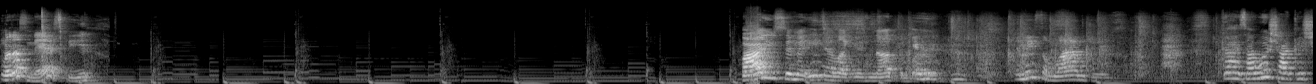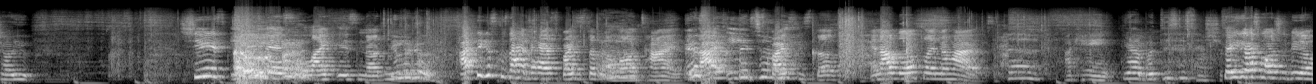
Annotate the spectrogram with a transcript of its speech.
Well, that's nasty. Why are you sitting there eating it like it's nothing, bro? It needs some lime juice. Guys, I wish I could show you. She is eating this like it's nothing. I think it's because I haven't had spicy stuff in a long time. 'Cause It's I eat spicy stuff, and I love flaming hot. I can't. Yeah, but this is. Thank you guys for watching the video.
